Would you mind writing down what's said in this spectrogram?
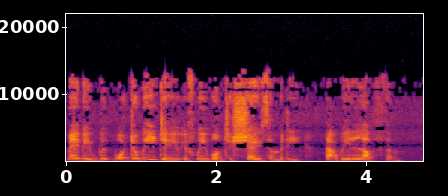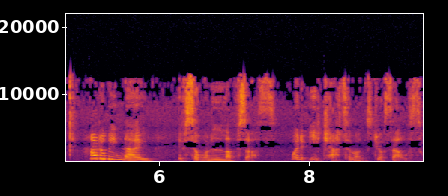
Maybe what do we do if we want to show somebody that we love them? How do we know if someone loves us? Why don't you chat amongst yourselves?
